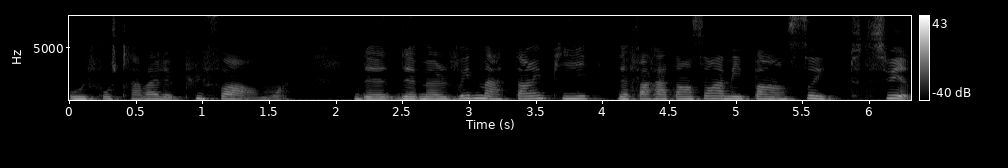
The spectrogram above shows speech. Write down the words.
où il faut que je travaille le plus fort, moi. De, de me lever le matin puis de faire attention à mes pensées tout de suite.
